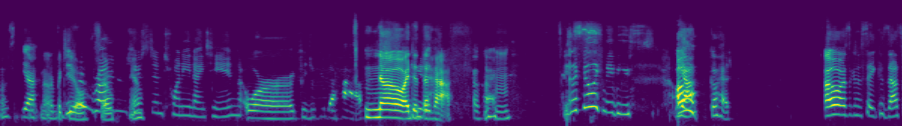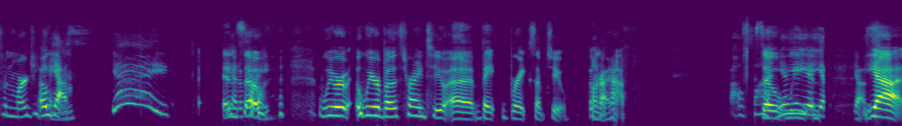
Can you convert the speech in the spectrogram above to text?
was Yeah. not a big Did deal. you run so, yeah. Houston 2019 or did you do the half? No, I did You the did half. Okay. Mhm. Because I feel like maybe you. Oh. Yeah, go ahead. Oh, I was going to say cuz that's when Margie Oh came. yes. Yay! and so we were we were both trying to uh ba- break sub two on our half Oh, fun. So yeah, we- yeah, yeah, yeah. Yes. yeah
